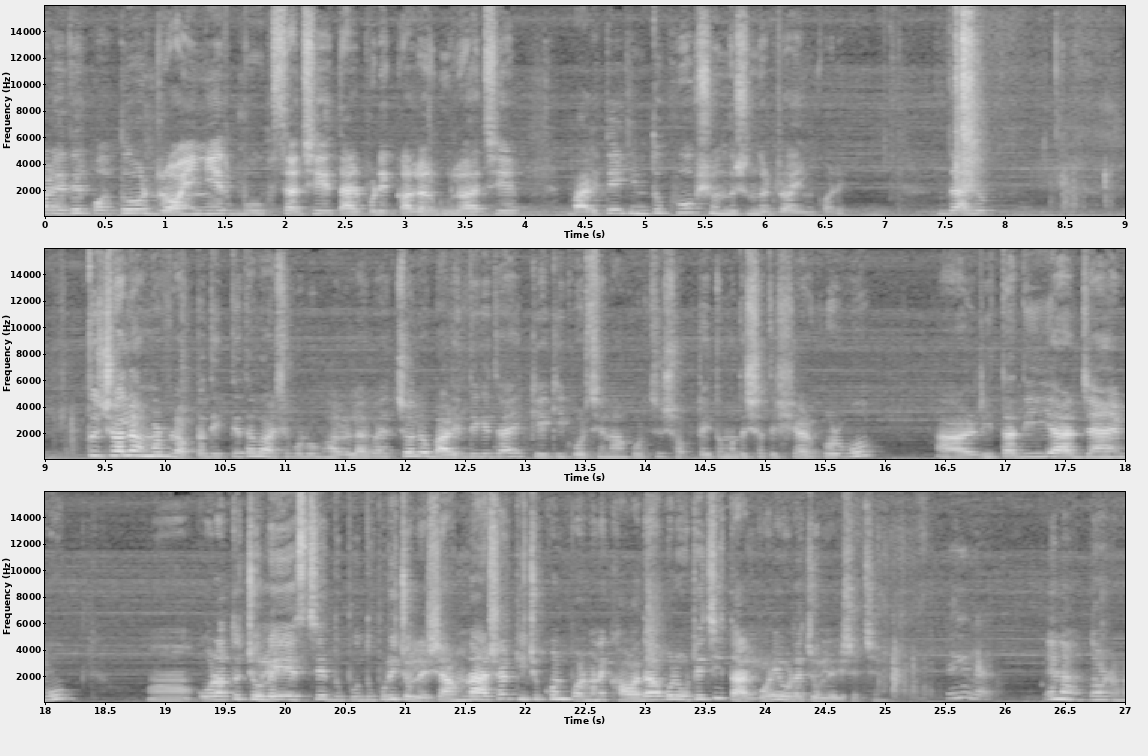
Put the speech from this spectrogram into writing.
আর এদের কত ড্রয়িংয়ের বুকস আছে তারপরে কালারগুলো আছে। বাড়িতেই কিন্তু খুব সুন্দর সুন্দর ড্রয়িং করে। যাই হোক তো চলো আমার ব্লগটা দেখতে থাকো আশা করব ভালো লাগবে। আর চলো বাড়ির দিকে যাই কে কী করছে না করছে সবটাই তোমাদের সাথে শেয়ার করব। আর রীতাদি আর জায়াবু ওরা তো চলেই এসছে দুপুর দুপুরই চলে এসেছে। আমরা আসার কিছুক্ষণ পর মানে খাওয়া দাওয়া করে উঠেছি তারপরে ওরা চলে এসেছে। এ না ধরো।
